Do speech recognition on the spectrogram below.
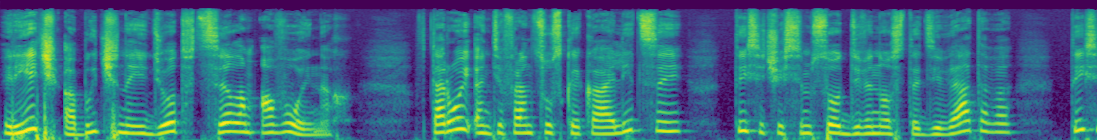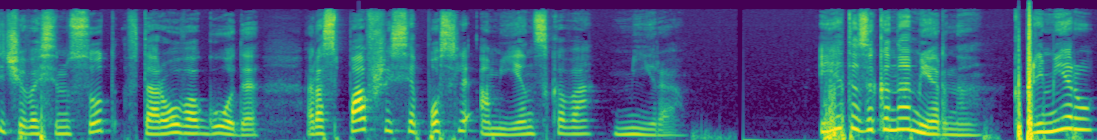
Речь обычно идет в целом о войнах. Второй антифранцузской коалиции 1799 1802 года, распавшийся после Амьенского мира. И это закономерно. К примеру,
